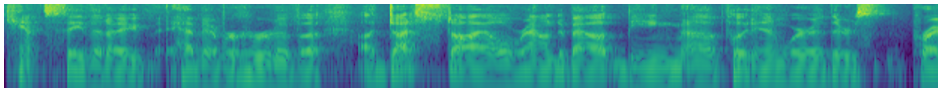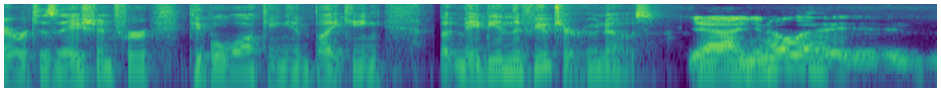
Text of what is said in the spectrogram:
can't say that I have ever heard of a, a Dutch style roundabout being uh, put in where there's prioritization for people walking and biking, but maybe in the future, who knows? Yeah, you know, uh,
